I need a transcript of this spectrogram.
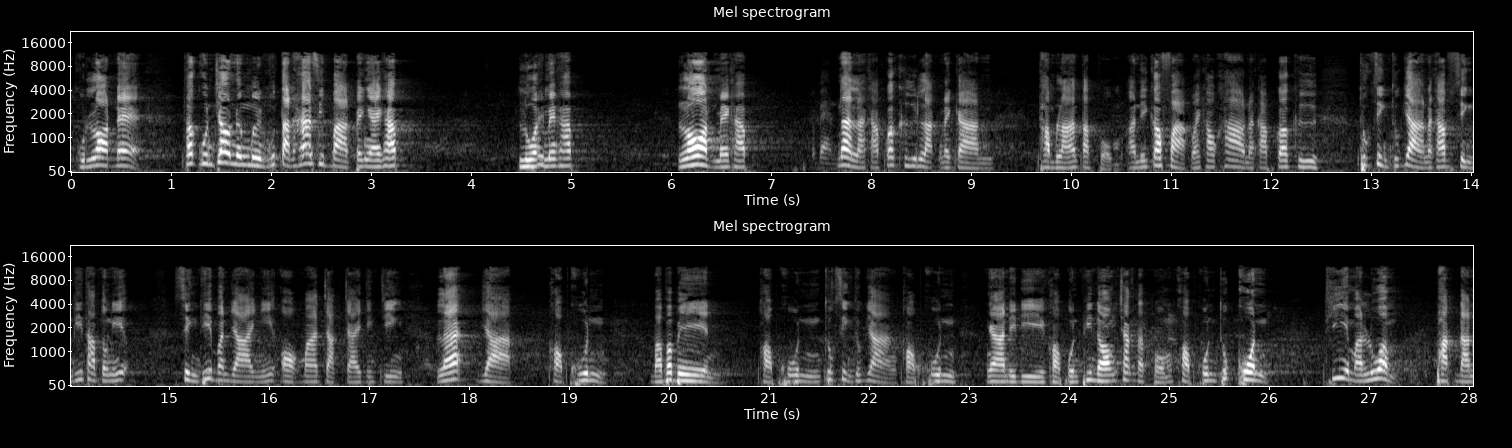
250 คุณรอดแน่ ถ้าคุณเช่า 10,000 คุณตัด 50 บาทเป็นไงครับ รวยไหมครับ รอดไหมครับนนั่นแหละครับก็คือหลักในการทำร้านตัดผม อันนี้ก็ฝากไว้คร่าวๆนะครับ ก็คือทุกสิ่งทุกอย่างนะครับ สิ่งที่ทำตรงนี้สิ่งที่บรรยายอย่างนี้ออกมาจากใจจริง ๆ และอยากขอบคุณบาบาเบน ขอบคุณทุกสิ่งทุกอย่าง ขอบคุณงานดีๆ ขอบคุณพี่น้องช่างตัดผม ขอบคุณทุกคนที่มาร่วมผลักดัน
